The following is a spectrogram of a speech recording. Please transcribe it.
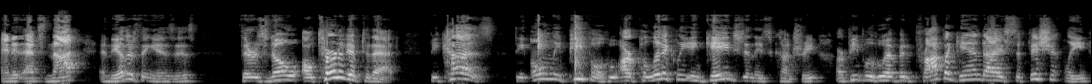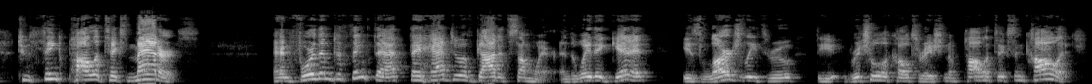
And it, that's not, and the other thing is, is there's no alternative to that because the only people who are politically engaged in this country are people who have been propagandized sufficiently to think politics matters. And for them to think that, they had to have got it somewhere. And the way they get it is largely through the ritual acculturation of politics in college.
